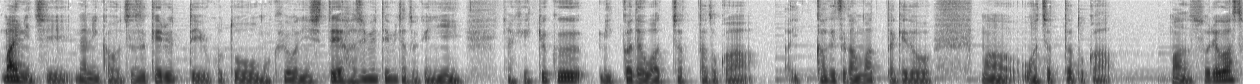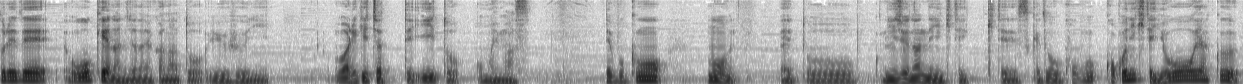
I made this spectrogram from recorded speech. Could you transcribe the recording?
毎日何かを続けるっていうことを目標にして始めてみた時にじゃあ結局3日で終わっちゃったとか1ヶ月頑張ったけどまあ終わっちゃったとかまあそれはそれで OK なんじゃないかなというふうに割り切っちゃっていいと思います。で僕ももうえっと二十何年生きてきてですけどここここに来てようやく、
